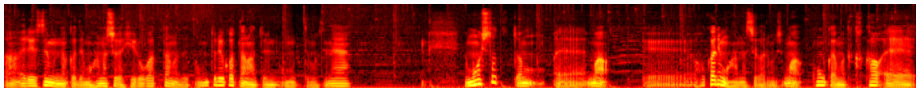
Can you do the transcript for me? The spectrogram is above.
LSM の中でも話が広がったので、本当に良かったなというふうに思ってますね。もう一つ、えー、まあ、えー、他にも話がありました。まあ、今回また関わ、え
